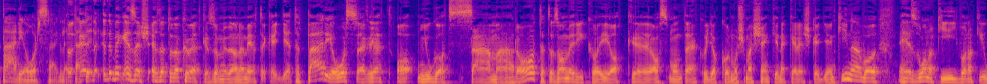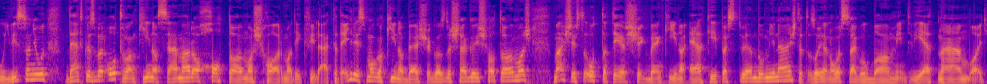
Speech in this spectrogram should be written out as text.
párja ország lett. Tehát, de, de meg ez, ez lett a következő, amivel nem értek egyet. Tehát párja ország lett a nyugat számára, tehát az amerikaiak azt mondták, hogy akkor most már senkinek kereskedjen Kínával, ehhez van, aki így, van, aki úgy viszonyul, de hát közben ott van Kína számára hatalmas harmadik világ. Tehát egyrészt maga Kína belső gazdasága is hatalmas, másrészt ott a térségben Kína elképesztően domináns, tehát az olyan országokban, mint Vietnám, vagy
